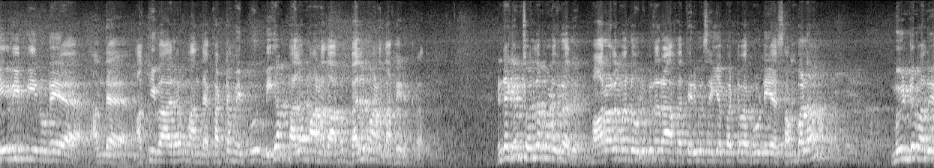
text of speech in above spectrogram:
ஜேவிபியினுடைய அந்த அத்திவாரம் அந்த கட்டமைப்பு மிக பலமானதாக வலுவானதாக இருக்கிறது. இன்றைக்கும் சொல்லப்படுகிறது பாராளுமன்ற உறுப்பினராக தெரிவு செய்யப்பட்டவர்களுடைய சம்பளம் மீண்டும் அது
